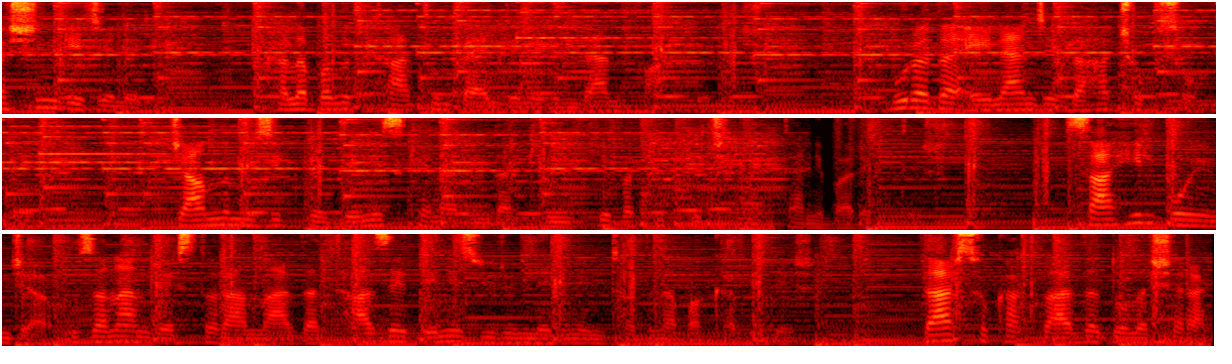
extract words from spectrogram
Kaş'ın geceleri, kalabalık tatil beldelerinden farklıdır. Burada eğlence daha çok sohbet, canlı müzik ve deniz kenarında keyifli vakit geçirmekten ibarettir. Sahil boyunca uzanan restoranlarda taze deniz ürünlerinin tadına bakabilir. Dar sokaklarda dolaşarak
